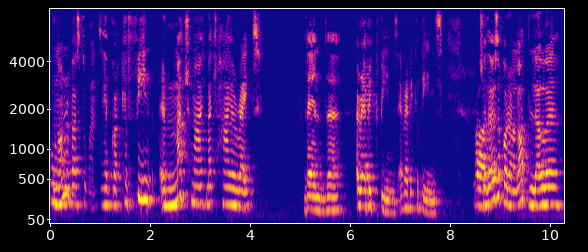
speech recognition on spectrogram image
The mm. non-robusta ones have got caffeine a much, much, much higher rate than the Arabic beans, Arabica beans. Right. So those have got a lot lower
